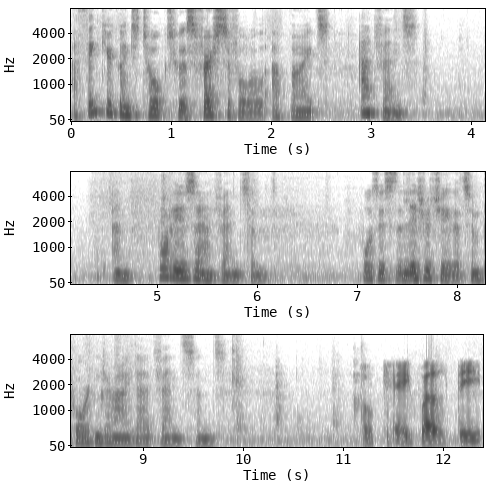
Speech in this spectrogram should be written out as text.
I think you're going to talk to us, first of all, about Advent. And what is Advent and what is the liturgy that's important around Advent and Okay, well, the,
